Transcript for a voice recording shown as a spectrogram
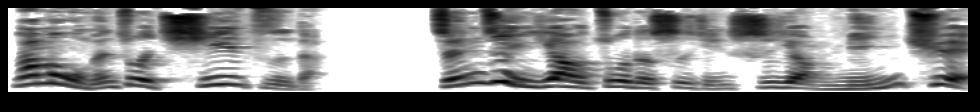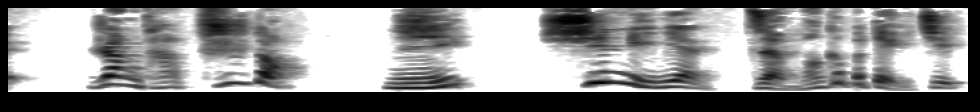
那么我们做妻子的，真正要做的事情是要明确让他知道。你心里面怎么个不得劲，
